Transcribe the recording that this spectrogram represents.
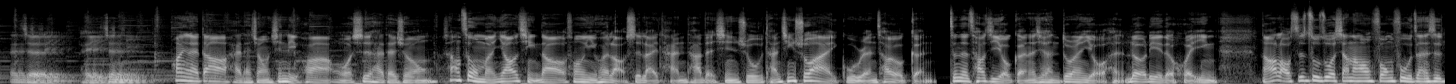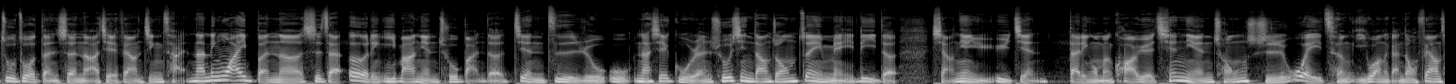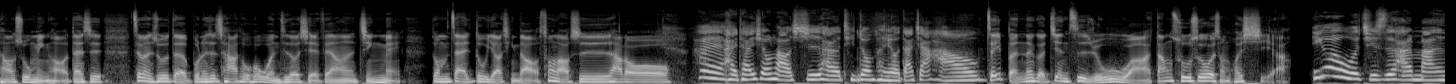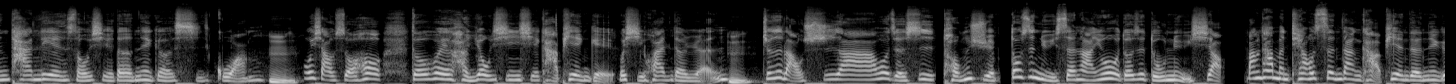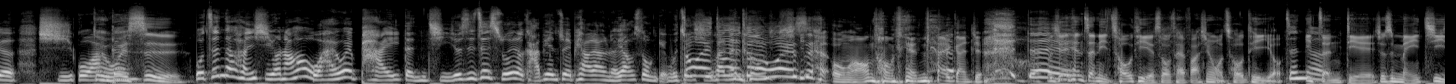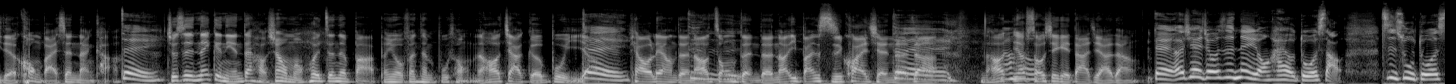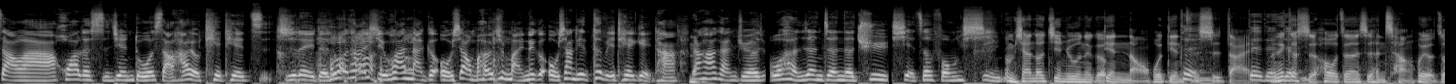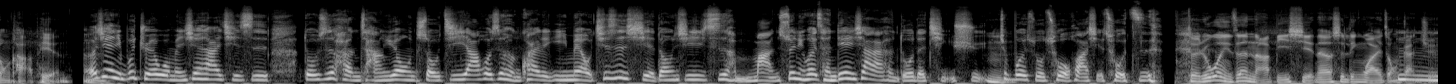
在这里陪着你。欢迎来到海苔熊心里话，我是海苔熊。上次我们邀请到宋怡慧老师来谈他的新书《谈情说爱》，古人超有梗，真的超级有梗，而且很多人有很热烈的回应。然后老师著作相当丰富，真的是著作等身啊，而且非常精彩。那另外一本呢，是在二零一八年出版的《见字如晤》，那些古人书信当中最美丽的想念与遇见。带领我们跨越千年，重拾未曾遗忘的感动。非常长的书名哈，但是这本书的不论是插图或文字都写得非常的精美。所以我们再度邀请到宋老师，Hello，嗨，海苔熊老师，还有听众朋友，大家好。这一本那个见字如晤啊，当初是为什么会写啊？因为我其实还蛮贪恋手写的那个时光，嗯，我小时候都会很用心写卡片给我喜欢的人，嗯，就是老师啊，或者是同学，都是女生啊，因为我都是读女校。帮他们挑圣诞卡片的那个时光，对我也是，我真的很喜欢。然后我还会排等级，就是这所有的卡片最漂亮的要送给我最喜欢的。对对对，我也是，我 们好像同年代 感觉。对，我今天整理抽屉的时候才发现，我抽屉有一整叠，就是没寄的空白圣诞卡。对，就是那个年代，好像我们会真的把朋友分成不同，然后价格不一样，对，漂亮的，然后中等的，然后一般十块钱的这样，然后要手写给大家这样。对，而且就是内容还有多少字数。多少啊？花的时间多少？还有贴贴纸之类的。如果他喜欢哪个偶像，我们还会去买那个偶像贴，特别贴给他，让他感觉我很认真的去写这封信。我们现在都进入那个电脑或电子时代，对对，那个时候真的是很常会有这种卡片。而且你不觉得我们现在其实都是很常用手机啊，或是很快的 email，其实写东西是很慢，所以你会沉淀下来很多的情绪，就不会说错话、写错字。对，如果你真的拿笔写，那是另外一种感觉，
